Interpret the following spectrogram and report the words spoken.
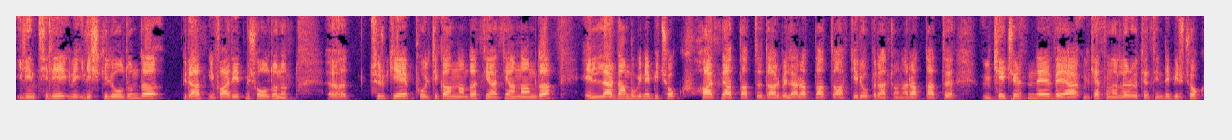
ilintili ve ilişkili olduğunu da biraz ifade etmiş olduğunun. E, Türkiye politik anlamda, siyasi anlamda 50'lerden bugüne birçok hadise atlattı, darbeler atlattı, askeri operasyonlar atlattı. Ülke içerisinde veya ülke sınırları ötesinde birçok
